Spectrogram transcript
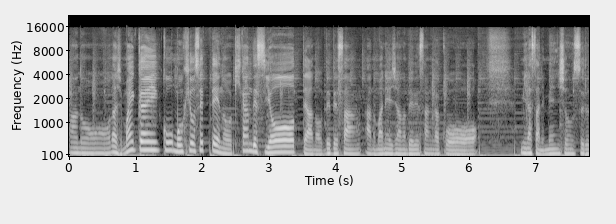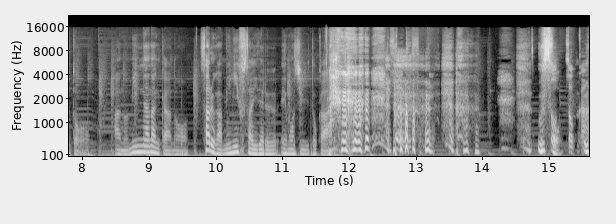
あのなんでしょう毎回こう目標設定の期間ですよってあのベベさんあのマネージャーのベベさんがこう皆さんにメンションするとあのみんななんかあの猿が耳塞いでる絵文字とか そうですね。嘘とか、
